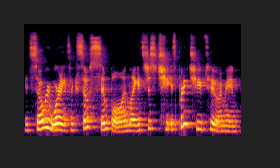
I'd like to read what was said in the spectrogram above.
it's so rewarding. It's like so simple and like it's just cheap. It's pretty cheap too. I mean,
